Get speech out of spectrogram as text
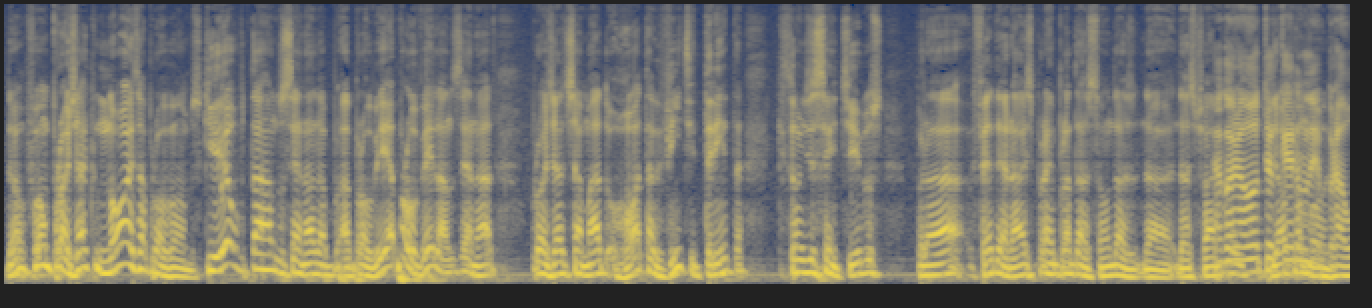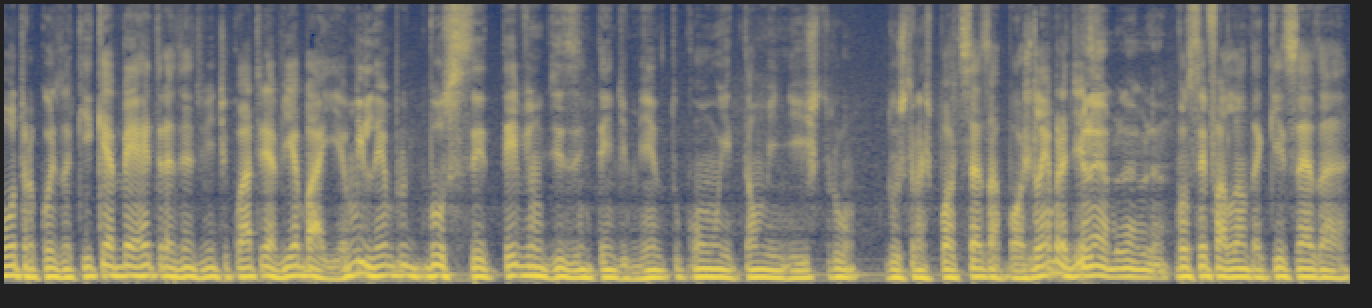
Então, foi um projeto que nós aprovamos, que eu estava no Senado, aprovei aprovei lá no Senado, um projeto chamado Rota 2030, que são incentivos para federais para a implantação das, das, das fábricas. Agora, outra, eu quero lembrar outra coisa aqui, que é a BR-324 e a Via Bahia. Eu me lembro, você teve um desentendimento com o então ministro dos Transportes, César Borges. Lembra disso? Lembro, lembro, lembro. Você falando aqui, César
